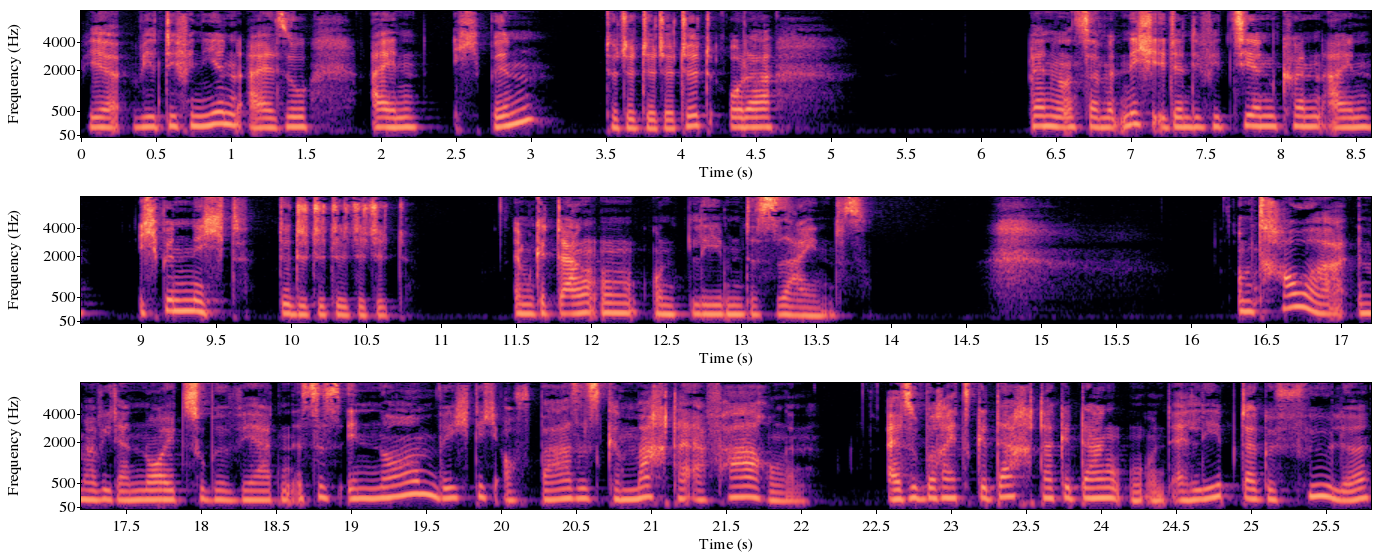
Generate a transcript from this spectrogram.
Wir, wir definieren also ein Ich bin oder wenn wir uns damit nicht identifizieren können, ein Ich bin nicht im Gedanken und Leben des Seins. Um Trauer immer wieder neu zu bewerten, ist es enorm wichtig, auf Basis gemachter Erfahrungen, also bereits gedachter Gedanken und erlebter Gefühle,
